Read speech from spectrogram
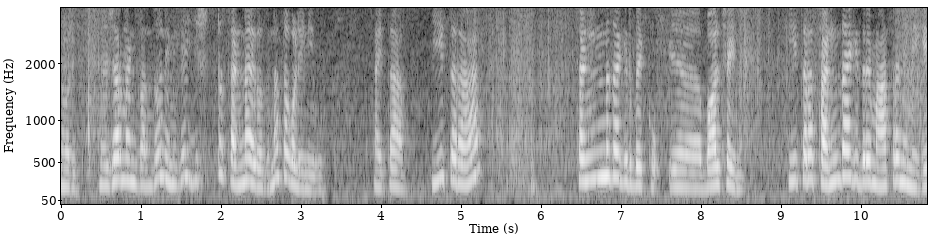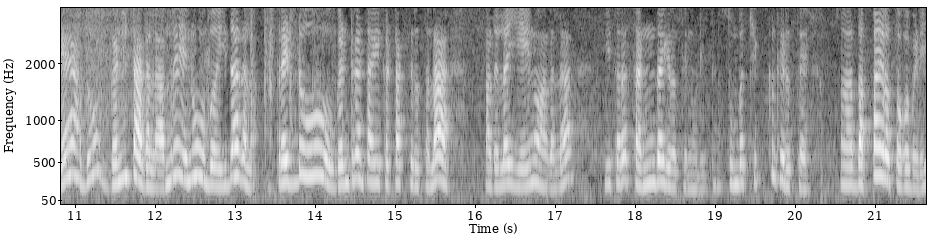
ನೋಡಿ ಮೆಜರ್ಮೆಂಟ್ ಬಂದು ನಿಮಗೆ ಇಷ್ಟು ಸಣ್ಣ ಇರೋದನ್ನ ತಗೊಳ್ಳಿ ನೀವು. ಆಯಿತಾ? ಈ ಥರ ಸಣ್ಣದಾಗಿರಬೇಕು ಬಾಲ್ ಚೈನ್ ಈ ಥರ ಸಣ್ಣದಾಗಿದ್ದರೆ ಮಾತ್ರ ನಿಮಗೆ ಅದು ಗಂಟಾಗಲ್ಲ, ಅಂದರೆ ಏನು ಇದಾಗಲ್ಲ. ಥ್ರೆಡ್ಡು ಗಂಟು ಗಂಟಾಗಿ ಕಟ್ಟಾಗ್ತಿರುತ್ತಲ್ಲ ಅದೆಲ್ಲ ಏನೂ ಆಗಲ್ಲ. ಈ ಥರ ಸಣ್ಣದಾಗಿರುತ್ತೆ ನೋಡಿ ತುಂಬ ಚಿಕ್ಕಗಿರುತ್ತೆ. ದಪ್ಪ ಇರೋದು ತೊಗೋಬೇಡಿ.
